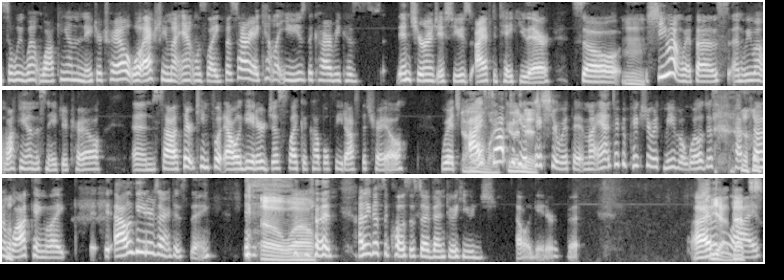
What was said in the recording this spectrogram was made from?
so we went walking on the nature trail. Well, actually, my aunt was like, "But sorry, I can't let you use the car because insurance issues. I have to take you there." So mm. she went with us, and we went walking on this nature trail and saw a 13 foot alligator just like a couple feet off the trail. Which oh, I stopped to get a picture with it. My aunt took a picture with me, but Will just kept on walking. Like alligators aren't his thing. Oh wow! but I think that's the closest I've been to a huge alligator. But I was yeah, alive. That's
